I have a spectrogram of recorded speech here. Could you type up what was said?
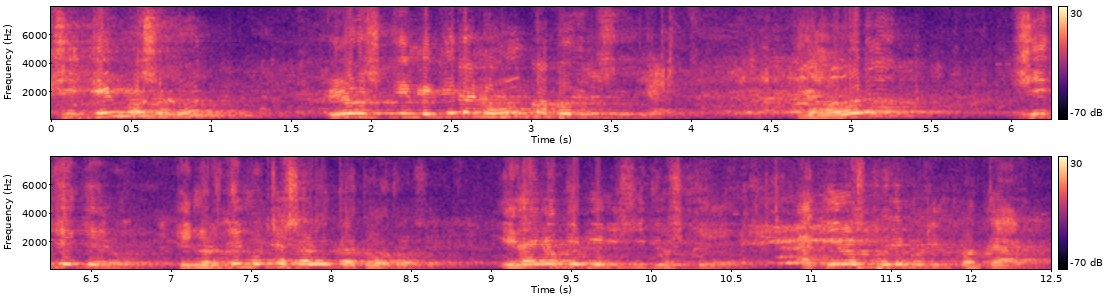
si tengo salud, los que me quedan aún para poder estudiar. Y ahora sí que quiero que nos dé mucha salud a todos. El año que viene, si Dios quiere, aquí nos podemos encontrar.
